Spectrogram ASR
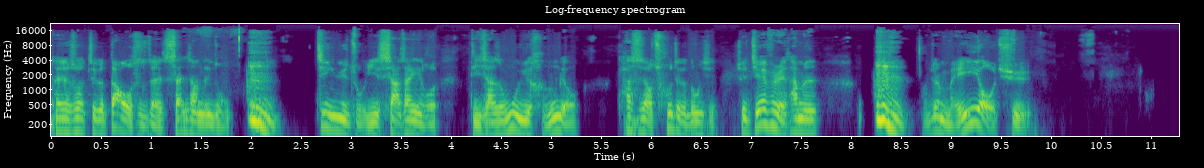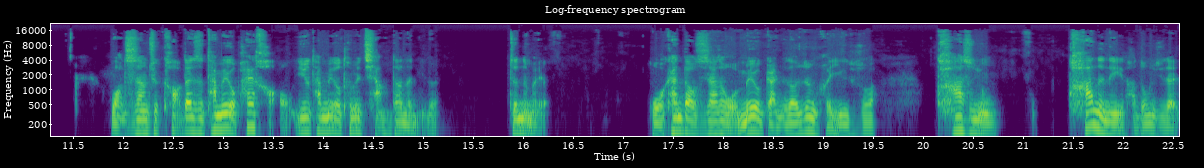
他就说这个道士在山上那种 禁欲主义，下山以后底下是物欲横流，他是要出这个东西。所以 Jeffrey 他们，我觉得没有去往这上去靠，但是他没有拍好，因为他没有特别强大的理论，真的没有。我看道士下山，我没有感觉到任何一个，就是说他是用他的那一套东西在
